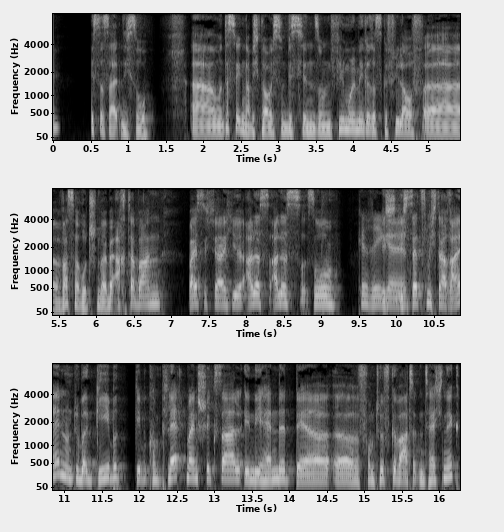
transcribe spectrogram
Mhm. ist das halt nicht so. Ähm, und deswegen habe ich, glaube ich, so ein bisschen so ein viel mulmigeres Gefühl auf äh, Wasserrutschen, weil bei Achterbahnen weiß ich ja hier alles, alles so geregelt. Ich, ich setze mich da rein und übergebe gebe komplett mein Schicksal in die Hände der äh, vom TÜV gewarteten Technik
